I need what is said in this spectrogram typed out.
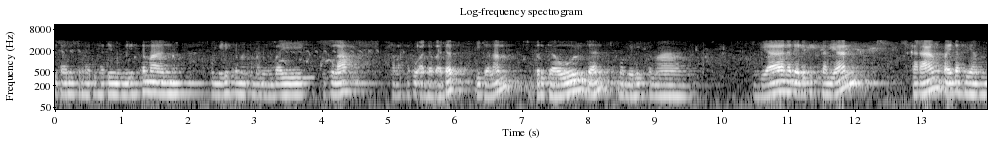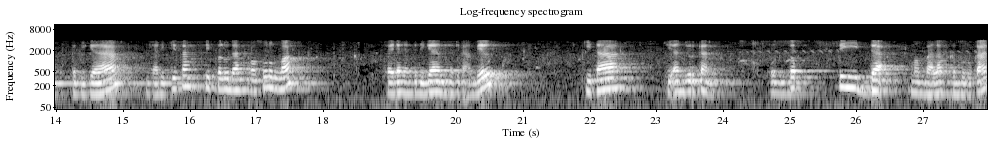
Kita harus berhati-hati memilih teman, memilih teman-teman yang baik. Itulah salah satu adab-adab di dalam bergaul dan memilih teman. Kemudian ada di sekalian, sekarang faedah yang ketiga, dari kisah si peludah Rasulullah faedah yang ketiga yang bisa kita ambil kita dianjurkan untuk tidak membalas keburukan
